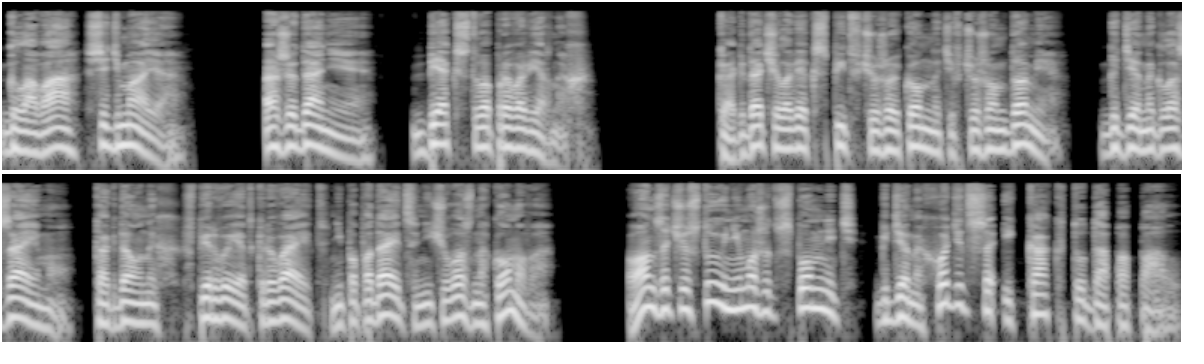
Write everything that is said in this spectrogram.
Глава седьмая. Ожидание. Бегство правоверных. Когда человек спит в чужой комнате в чужом доме, где на глаза ему, когда он их впервые открывает, не попадается ничего знакомого, он зачастую не может вспомнить, где находится и как туда попал.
